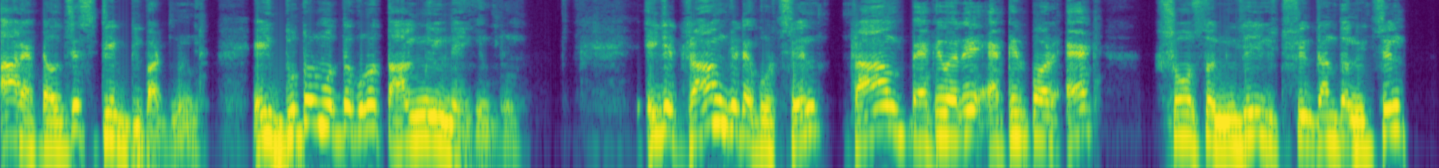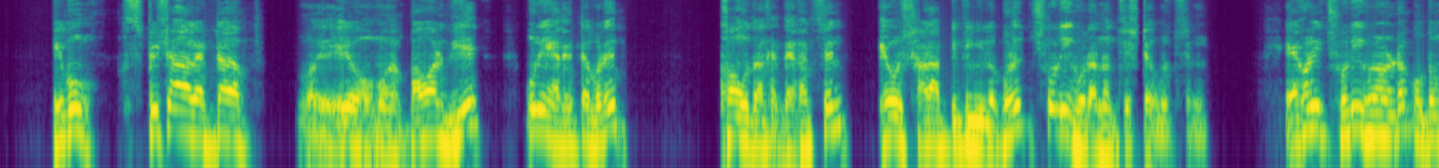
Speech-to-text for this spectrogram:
আর একটা হচ্ছে স্টেট ডিপার্টমেন্ট এই দুটোর মধ্যে কোনো তালমিল নেই কিন্তু। এই যে ট্রাম্প যেটা করছেন, ট্রাম্প একেবারে একের পর এক সমস্ত নিজেই সিদ্ধান্ত নিচ্ছেন এবং স্পেশাল একটা পাওয়ার দিয়ে উনি এক একটা করে ক্ষমতাকে দেখাচ্ছেন এবং সারা পৃথিবীর ওপরে ছড়ি ঘোরানোর চেষ্টা করছেন। এখন এই ছড়ি ঘোরানোটা প্রথম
